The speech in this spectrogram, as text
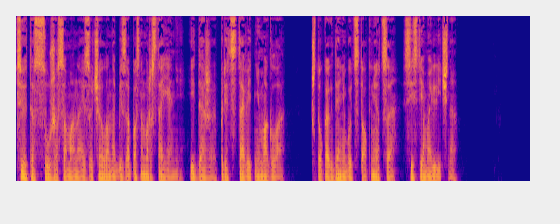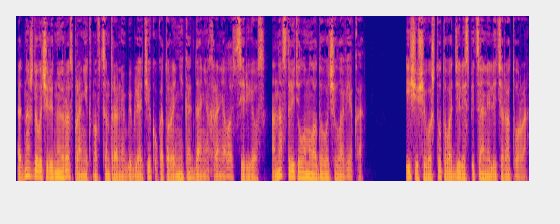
Все это с ужасом она изучала на безопасном расстоянии и даже представить не могла, что когда-нибудь столкнется с системой лично. Однажды в очередной раз, проникнув в центральную библиотеку, которая никогда не охранялась всерьез, она встретила молодого человека, ищущего что-то в отделе специальной литературы.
